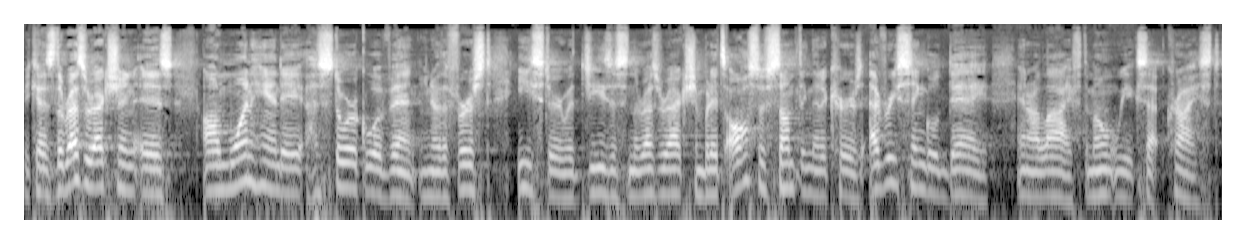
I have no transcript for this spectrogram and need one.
because the resurrection is, on one hand, a historical event, you know, the first Easter with Jesus and the resurrection, but it's also something that occurs every single day in our life the moment we accept Christ.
